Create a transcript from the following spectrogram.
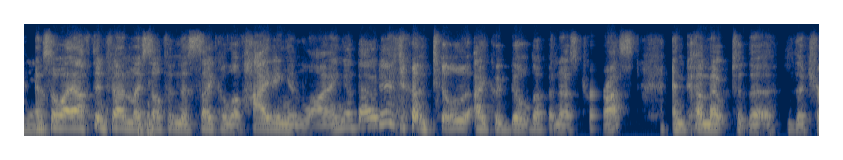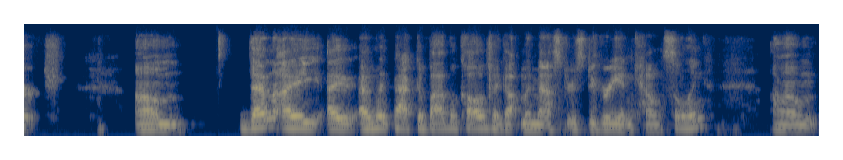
Yeah. And so I often found myself in this cycle of hiding and lying about it until I could build up enough trust and come out to the, the church. Um, then I, I, I, went back to Bible college. I got my master's degree in counseling. Um,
